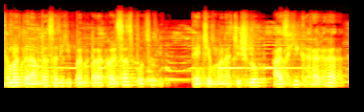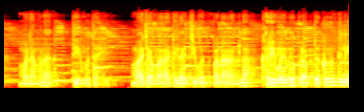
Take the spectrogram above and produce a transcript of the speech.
समर्थ रामदासांनी ही परंपरा कळसास पोचवली. त्यांचे मनाचे श्लोक आजही घराघरात मनामनात देवत आहे माझ्या मराठीला जिवंतपणा आणला खरे वैभव प्राप्त करून दिले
